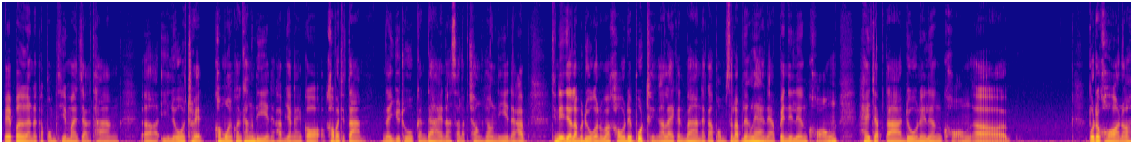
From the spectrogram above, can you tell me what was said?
เปเปอร์นะครับผมที่มาจากทางอีเลโอเทรดข้อมูลค่อนข้างดีนะครับยังไงก็เข้าไปติดตามใน YouTube กันได้นะสำหรับช่องช่องนี้นะครับ ทีนี้เดี๋ยวเรามาดูกันว่าเขาได้พูดถึงอะไรกันบ้างนะครับ ผมสำหรับเรื่องแรกเนี่ยเป็นในเรื่องของให้จับตาดูในเรื่องของโปรโตคอลเนาะ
